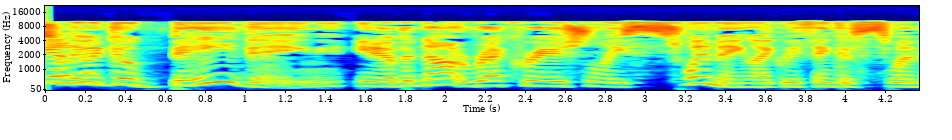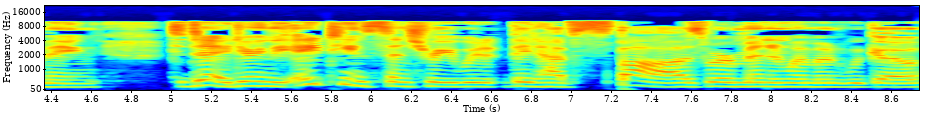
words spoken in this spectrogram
Yeah, they would go bathing, you know, but not recreationally swimming like we think of swimming today. During the 18th century, they'd have spas where men and women would go,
